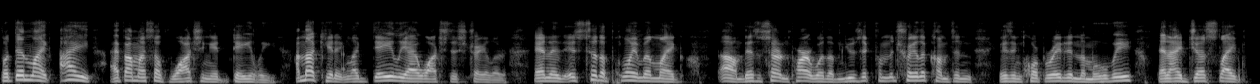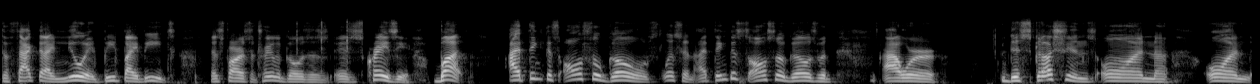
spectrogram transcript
But then, like, I I found myself watching it daily. I'm not kidding. Like daily, I watched this trailer, and it, it's to the point when like, um, there's a certain part where the music from the trailer comes in is incorporated in the movie, and I just like the fact that I knew it beat by beat as far as the trailer goes is is crazy. But I think this also goes. Listen, I think this also goes with our discussions on on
